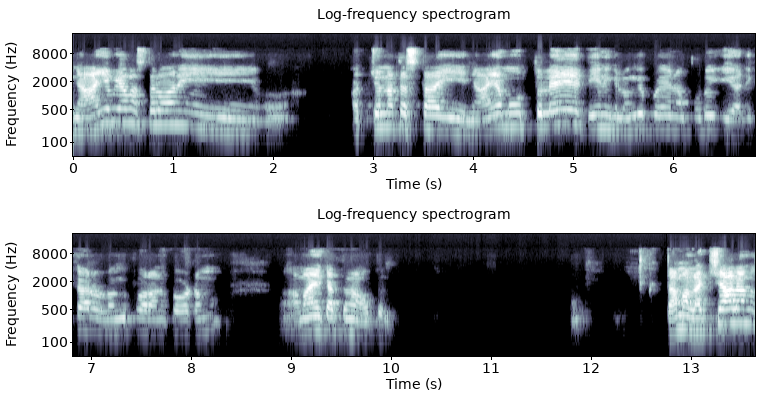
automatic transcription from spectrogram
న్యాయ వ్యవస్థలోని అత్యున్నత స్థాయి న్యాయమూర్తులే దీనికి లొంగిపోయినప్పుడు ఈ అధికారులు లొంగిపోరనుకోవటము అమాయకత్వం అవుతుంది. తమ లక్ష్యాలను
